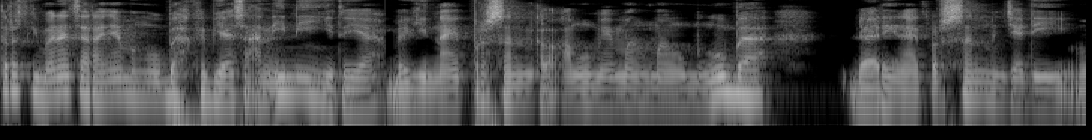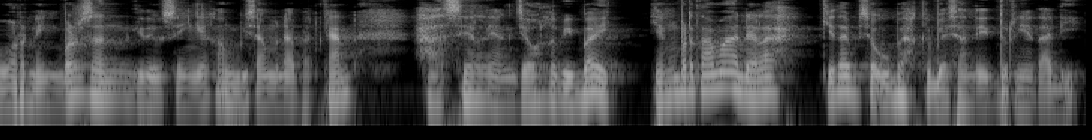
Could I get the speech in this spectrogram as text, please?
Terus gimana caranya mengubah kebiasaan ini gitu ya? Bagi night person kalau kamu memang mau mengubah dari night person menjadi morning person gitu sehingga kamu bisa mendapatkan hasil yang jauh lebih baik. Yang pertama adalah kita bisa ubah kebiasaan tidurnya tadi.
